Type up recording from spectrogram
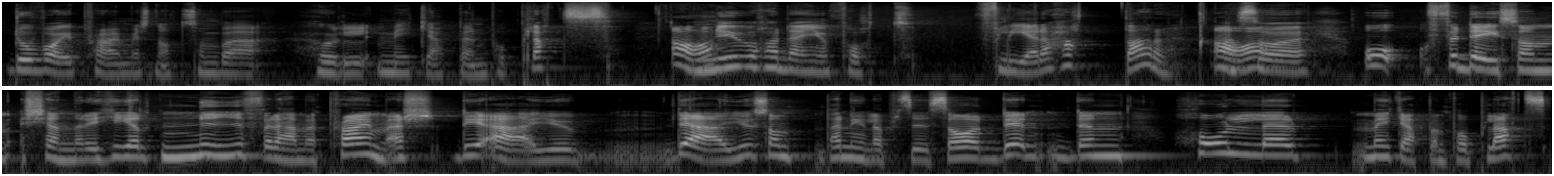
då var ju primers något som bara höll makeupen på plats. Ja. Nu har den ju fått flera hattar. Ja. Alltså, Och för dig som känner dig helt ny för det här med primers, det är ju, det är ju som Pernilla precis sa, den, den håller makeupen på plats.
